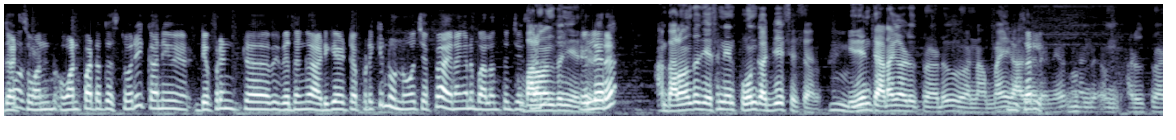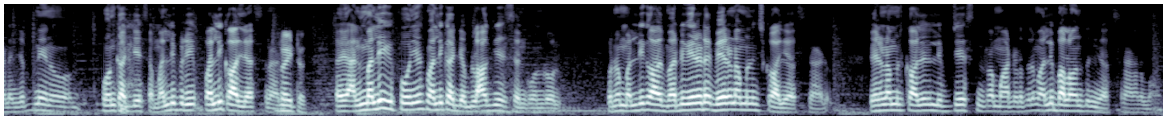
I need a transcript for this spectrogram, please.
that's Okay. One one part of the story కానీ డిఫరెంట్ విధంగా అడిగేటప్పటికి నువ్వు నో చెప్పి ఆయన కానీ బలవంతం చేసి బలవంతం చేశాడు. వెళ్ళారా? ఆ బలవంతం చేసి నేను ఫోన్ కట్ చేసేసాను. Hmm. ఇదేం తేడాగా అడుగుతున్నాడు? అన్న అమ్మాయి కాదు సర్లే. నేను నన్ను అడుగుతున్నాడు అని చెప్పి నేను ఫోన్ కట్ చేశాను. మళ్ళీ ప్రి- మళ్ళీ కాల్ చేస్తున్నాడు. రైట్ అని మళ్ళీ ఫోన్ చేసి మళ్ళీ కట్ బ్లాక్ చేశాను కొన్ని రోజులు. కొన్ని మళ్ళీ కాల్ మళ్ళీ వేరే వేరే నెంబర్ నుంచి కాల్ చేస్తున్నాడు. వేరే నెంబర్ నుంచి కాల్ చేసి లిఫ్ట్ చేస్తుంటా మాట్లాడుతున్నా మళ్ళీ బలవంతం చేస్తున్నాడు అనమాట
